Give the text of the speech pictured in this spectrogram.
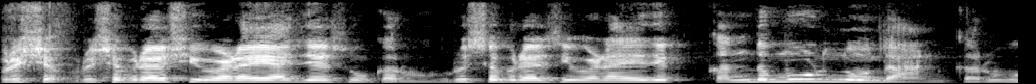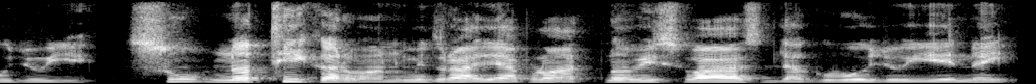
વૃષભ વૃષભ રાશિવાળાએ આજે શું કરવું? વૃષભ રાશિવાળાએ આજે કંદમૂળનું દાન કરવું જોઈએ. શું નથી કરવાનું? મિત્રો, આજે આપણો આત્મવિશ્વાસ ડગવો જોઈએ નહીં.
